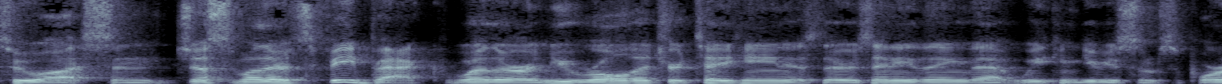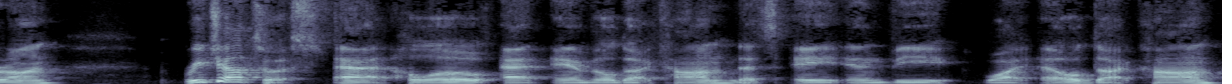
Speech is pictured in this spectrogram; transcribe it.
to us and just whether it's feedback, whether a new role that you're taking, if there's anything that we can give you some support on, reach out to us at hello at anvyl.com. That's A N V Y L.com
